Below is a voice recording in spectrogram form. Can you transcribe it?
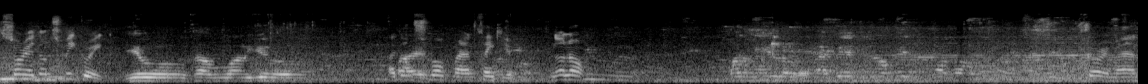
Sorry, I don't speak Greek. You have one euro, I don't smoke, man. Thank you. No, no. one euro, I bet you know me. Sorry, man.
